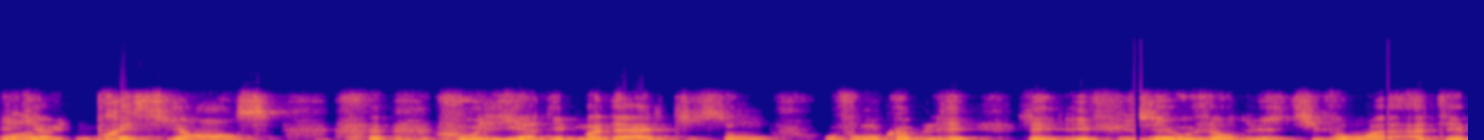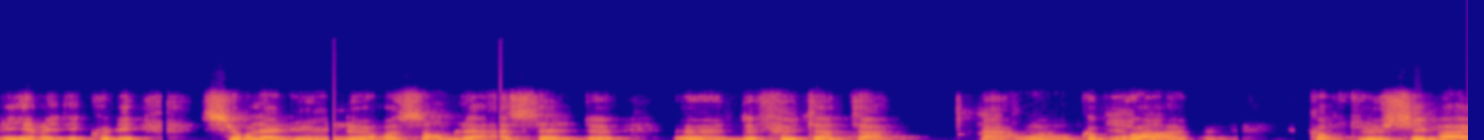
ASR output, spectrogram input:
il y a une préscience où il y a des modèles qui sont au fond comme les, les, fusées aujourd'hui qui vont atterrir et décoller sur la Lune ressemblent à, celles de, euh, de Feu Tintin. Hein, comme quoi, quand le schéma,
